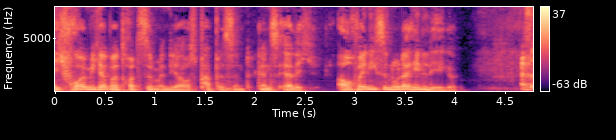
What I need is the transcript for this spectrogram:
Ich freue mich aber trotzdem, wenn die aus Pappe sind, ganz ehrlich. Auch wenn ich sie nur dahin lege. Also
